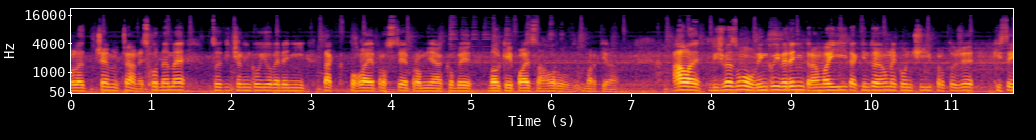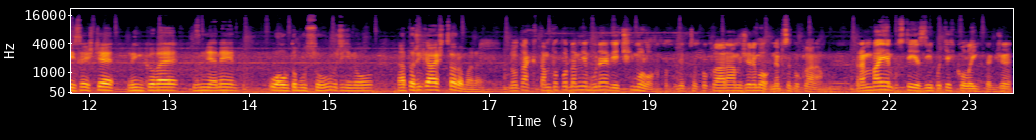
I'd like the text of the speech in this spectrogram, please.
v lečem třeba neschodneme, co se týče linkového vedení, tak tohle je prostě pro mě jakoby velký palec nahoru Martina. Ale když vezmu linkový vedení tramvají, tak tím to jenom nekončí, protože chystají se ještě linkové změny u autobusů v říjnu. Na to říkáš co, Romane? No tak tam to podle mě bude větší moloch, protože předpokládám, že nebo nepředpokládám. Tramvaje prostě jezdí po těch kolejích, takže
